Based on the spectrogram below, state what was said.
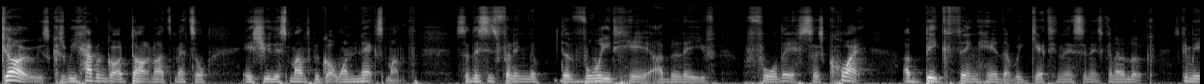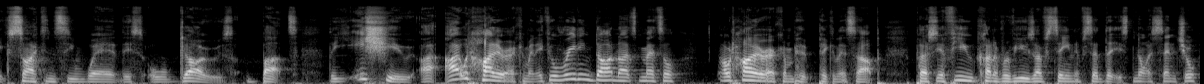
goes because we haven't got a Dark Nights Metal issue this month. We've got one next month. So this is filling the, the void here, I believe, for this. So it's quite a big thing here that we're getting this and it's going to look it's going to be exciting to see where this all goes but the issue I, I would highly recommend if you're reading Dark Nights Metal I would highly recommend picking this up personally a few kind of reviews I've seen have said that it's not essential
